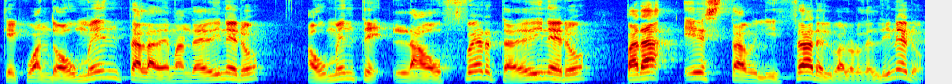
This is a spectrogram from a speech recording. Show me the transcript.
que cuando aumenta la demanda de dinero, aumente la oferta de dinero para estabilizar el valor del dinero.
